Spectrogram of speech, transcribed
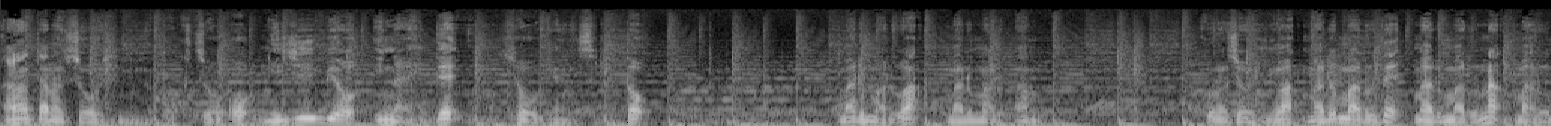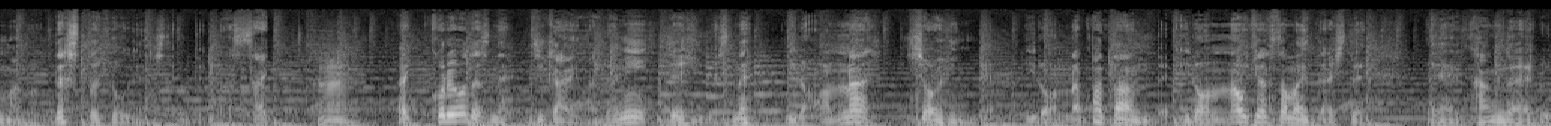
ー、あなたの商品の特徴を20秒以内で表現するとはアンこの商品は〇〇で〇〇な〇〇ですと表現してみてください、うん、はい、これをですね次回までにぜひですねいろんな商品でいろんなパターンでいろんなお客様に対して、えー、考える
